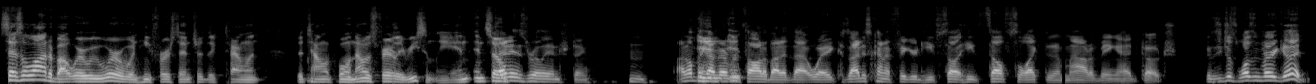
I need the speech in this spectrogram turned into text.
says a lot about where we were when he first entered the talent the talent pool and that was fairly recently and and so that is really interesting hmm. i don't think and, i've ever and, thought about it that way because i just kind of figured he he self-selected him out of being a head coach because he just wasn't very good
